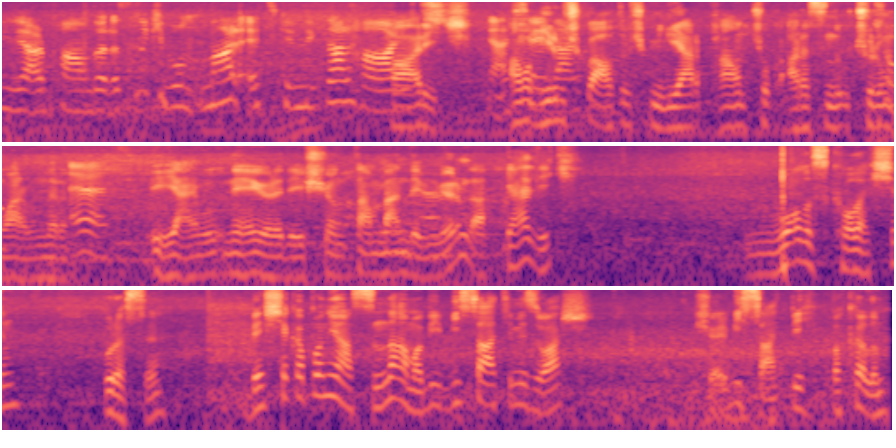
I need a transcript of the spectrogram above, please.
milyar pound arasında ki bunlar etkinlikler hariç. hariç. Yani Ama şeyler- 1,5 ile 6,5 milyar pound çok arasında uçurum Çok. var bunların. Evet. Yani bu neye göre değişiyor tam ben de Bilmiyorum. da. Geldik. Wallace Collection burası. 5'te kapanıyor aslında ama bir, bir saatimiz var. Şöyle bir saat bir bakalım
